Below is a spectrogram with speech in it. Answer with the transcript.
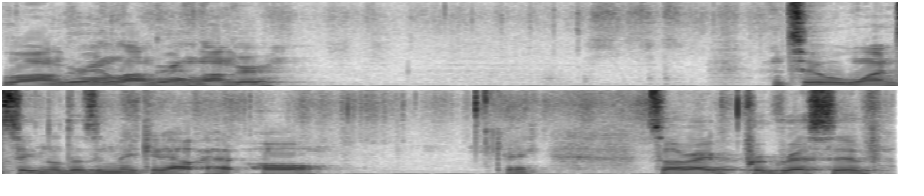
longer and longer and longer until one signal doesn't make it out at all. Okay, so all right, progressive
